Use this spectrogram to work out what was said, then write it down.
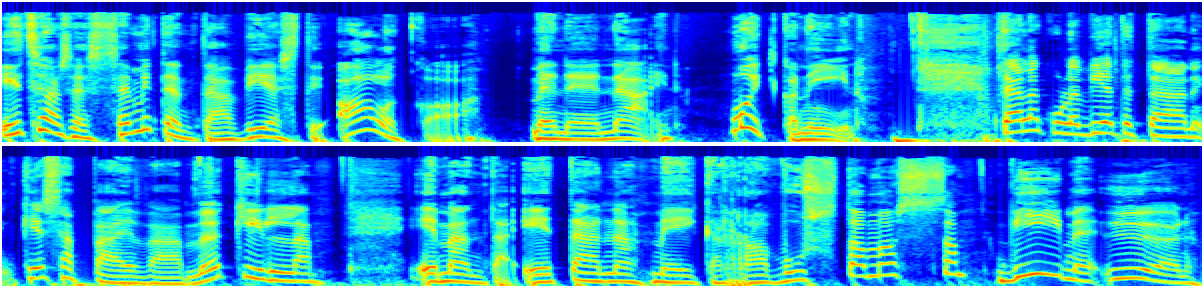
itse asiassa se, miten tämä viesti alkaa, menee näin. Moikka niin. Täällä kuule vietetään kesäpäivää mökillä, emäntä etänä, meikä ravustamassa. Viime yön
